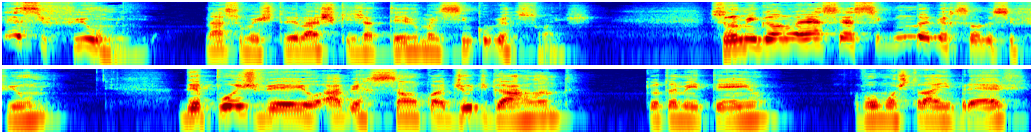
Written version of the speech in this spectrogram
esse filme Nasce uma Estrela, acho que já teve umas cinco versões. Se não me engano, essa é a segunda versão desse filme. Depois veio a versão com a Jude Garland, que eu também tenho. Vou mostrar em breve.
